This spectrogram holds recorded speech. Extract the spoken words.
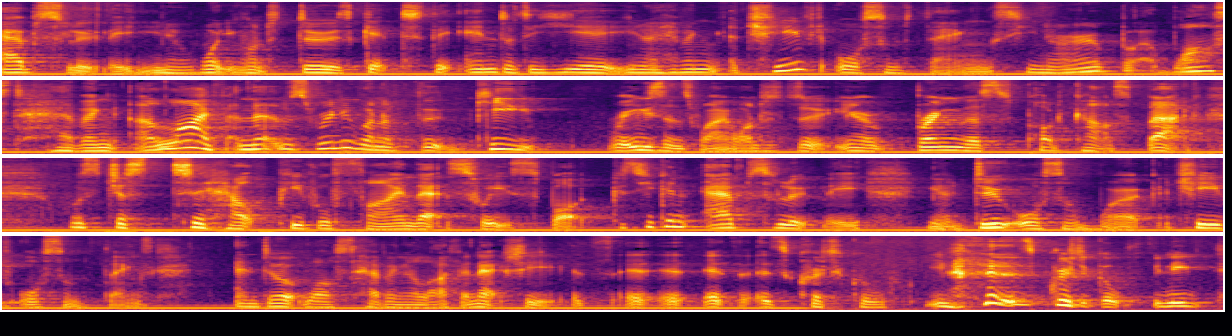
absolutely you know what you want to do is get to the end of the year you know having achieved awesome things you know but whilst having a life and that was really one of the key reasons why I wanted to you know bring this podcast back was just to help people find that sweet spot. Because you can absolutely you know do awesome work achieve awesome things and do it whilst having a life. And actually it's it, it, it's critical you know it's critical. You need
